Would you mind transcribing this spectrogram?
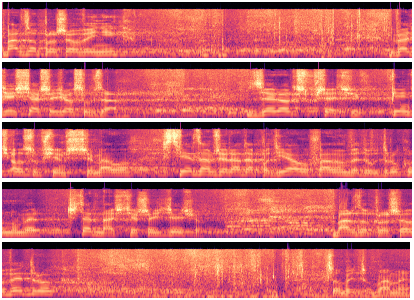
Bardzo proszę o wynik. 26 osób za. 0 przeciw. 5 osób się wstrzymało. Stwierdzam, że Rada podjęła uchwałę według druku nr 1460. Bardzo proszę o wydruk. Co my tu mamy?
